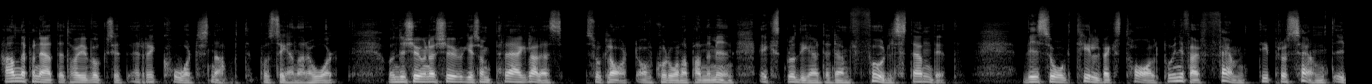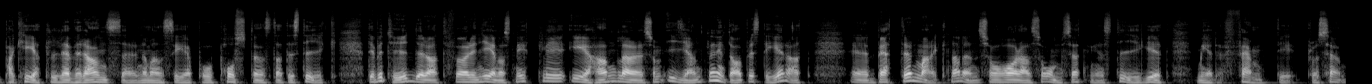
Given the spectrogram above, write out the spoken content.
Handeln på nätet har ju vuxit rekordsnabbt på senare år. Under 2020 som präglades såklart av coronapandemin exploderade den fullständigt. Vi såg tillväxttal på ungefär 50% i paketleveranser när man ser på postens statistik. Det betyder att för en genomsnittlig e-handlare som egentligen inte har presterat eh, bättre än marknaden så har alltså omsättningen stigit med 50%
